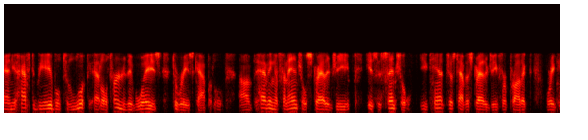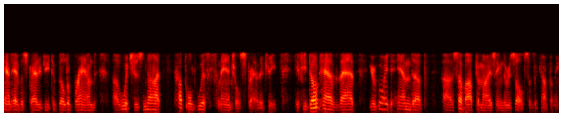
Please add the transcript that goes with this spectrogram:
And you have to be able to look at alternative ways to raise capital. Uh, having a financial strategy is essential. You can't just have a strategy for product or you can't have a strategy to build a brand uh, which is not coupled with financial strategy. If you don't have that, you're going to end up uh, sub-optimizing the results of the company.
